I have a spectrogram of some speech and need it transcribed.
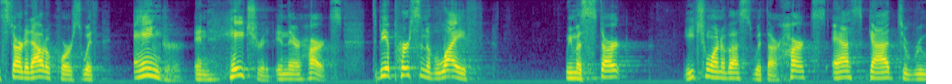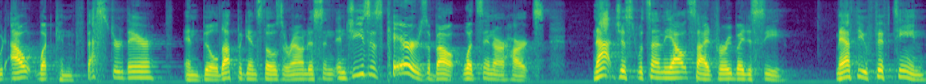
started out, of course, with anger and hatred in their hearts. To be a person of life, we must start each one of us with our hearts, ask God to root out what can fester there and build up against those around us. And, and Jesus cares about what's in our hearts, not just what's on the outside for everybody to see. Matthew 15,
